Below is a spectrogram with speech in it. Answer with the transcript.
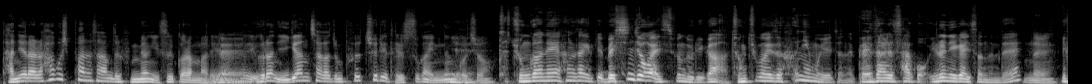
단일화를 하고 싶어하는 사람들 분명히 있을 거란 말이에요. 네. 그런 이견 차가 좀 표출이 될 수가 있는 예. 거죠. 자, 중간에 항상 이렇게 메신저가 있으면 우리가 정치권에서 흔히 뭐 예전에 배달 사고 이런 얘기가 있었는데 네. 이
